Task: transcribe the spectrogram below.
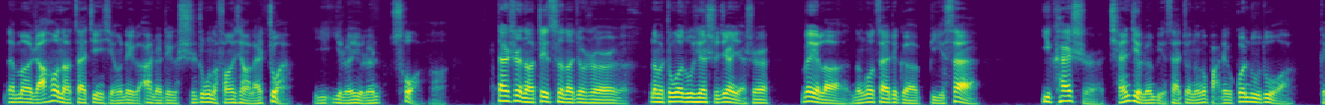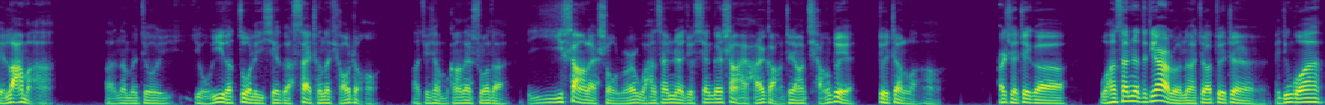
那么然后呢再进行这个按照这个时钟的方向来转，一一轮一轮错啊。但是呢这次呢就是那么中国足协实际上也是为了能够在这个比赛一开始前几轮比赛就能够把这个关注度啊给拉满啊，那么就有意的做了一些个赛程的调整。啊，就像我们刚才说的，一上来首轮武汉三镇就先跟上海海港这样强队对阵了啊，而且这个武汉三镇的第二轮呢就要对阵北京国安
